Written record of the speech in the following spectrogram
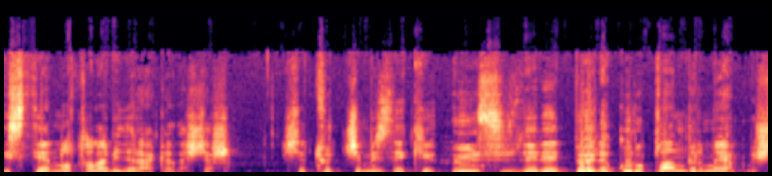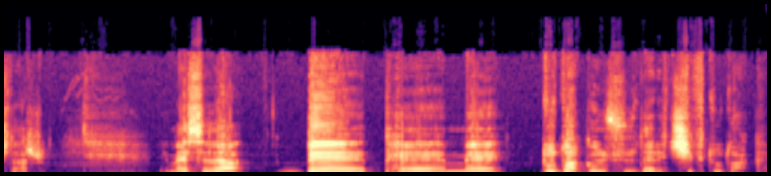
isteyen not alabilir arkadaşlar. İşte Türkçemizdeki ünsüzleri böyle gruplandırma yapmışlar. Mesela B, P, M dudak ünsüzleri çift dudak.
